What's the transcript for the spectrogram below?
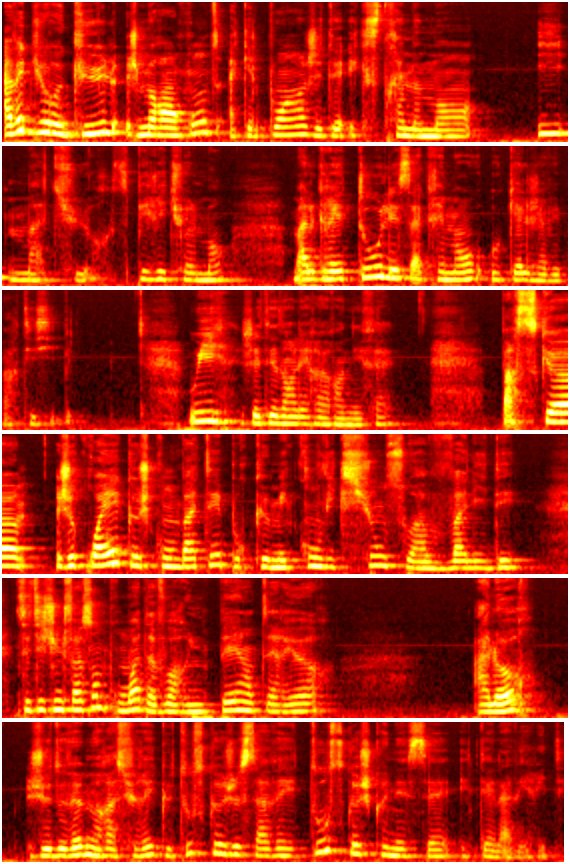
Avec du recul, je me rends compte à quel point j'étais extrêmement immature spirituellement, malgré tous les sacrements auxquels j'avais participé. Oui, j'étais dans l'erreur en effet. Parce que je croyais que je combattais pour que mes convictions soient validées, c'était une façon pour moi d'avoir une paix intérieure. Alors, je devais me rassurer que tout ce que je savais, tout ce que je connaissais était la vérité.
